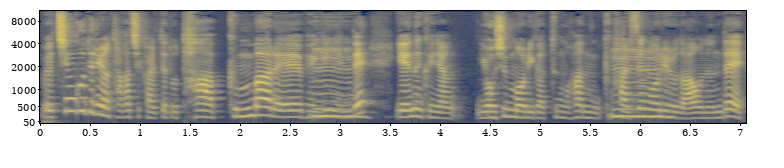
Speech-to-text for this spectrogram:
왜 친구들이랑 다 같이 갈 때도 다 금발의 백인인데 얘는 그냥 여신머리 같은 거 한 갈색 머리로 나오는데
